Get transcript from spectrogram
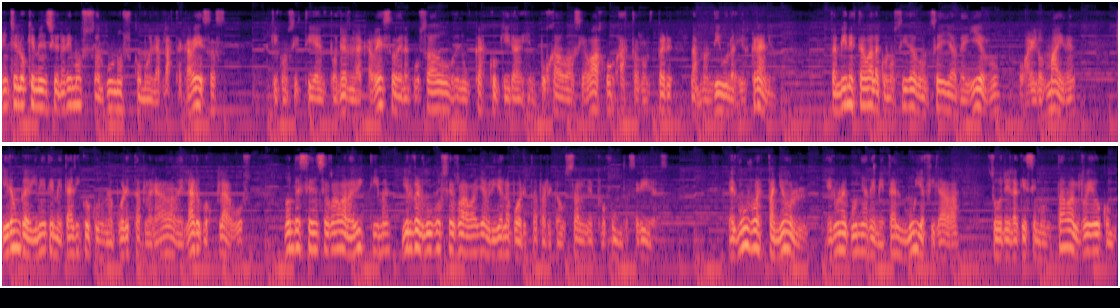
entre los que mencionaremos algunos como el aplastacabezas, que consistía en poner la cabeza del acusado en un casco que era empujado hacia abajo hasta romper las mandíbulas y el cráneo. También estaba la conocida doncella de hierro, o Iron Maiden, que era un gabinete metálico con una puerta plagada de largos clavos, donde se encerraba la víctima y el verdugo cerraba y abría la puerta para causarle profundas heridas. El burro español era una cuña de metal muy afilada sobre la que se montaba el reo con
